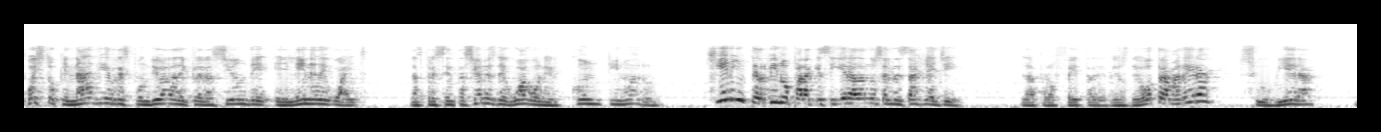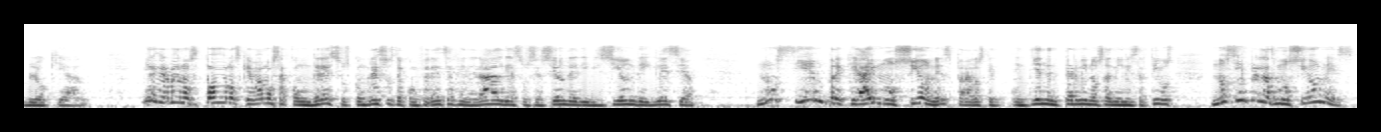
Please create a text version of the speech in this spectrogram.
Puesto que nadie respondió a la declaración de Elena de White, las presentaciones de Wagoner continuaron. ¿Quién intervino para que siguiera dándose el mensaje allí? La profeta de Dios. De otra manera, se hubiera bloqueado. Miren hermanos, todos los que vamos a congresos, congresos de conferencia general, de asociación, de división, de iglesia, no siempre que hay mociones, para los que entienden términos administrativos, no siempre las mociones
